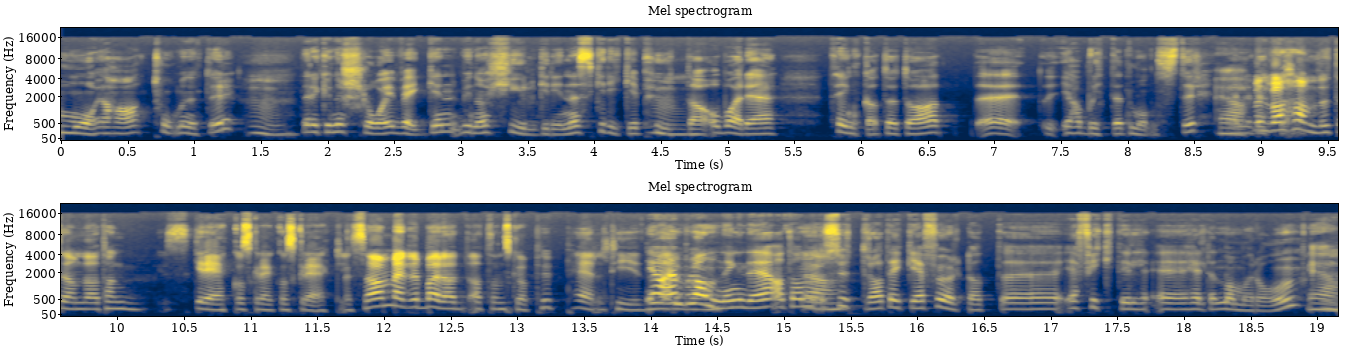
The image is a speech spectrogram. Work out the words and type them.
må jeg ha to minutter. Dere kunne slå i veggen, begynne å hylgrine, skrike i puta og bare tenke at vet du hva, jeg har blitt et monster. Ja. Eller Men hva handlet det om da? At han skrek og skrek og skrek, liksom? Eller bare at- han skulle ha pupp hele tiden? Ja, en blanding det. At han Ja. sutra at jeg ikke følte at eh, jeg fikk til eh, helt den mammarollen. Ja.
